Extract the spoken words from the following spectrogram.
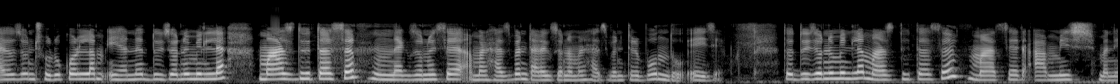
আয়োজন শুরু করলাম, ইয়ানের দুইজনে মিললে মাছ ধুইতেছে একজন হয়েছে আমার হাজব্যান্ড আর একজন আমার হাজব্যান্ডের বন্ধু, এই যে। তো দুইজনে মিললে মাছ ধুইতেছে মাছের আমিষ মানে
